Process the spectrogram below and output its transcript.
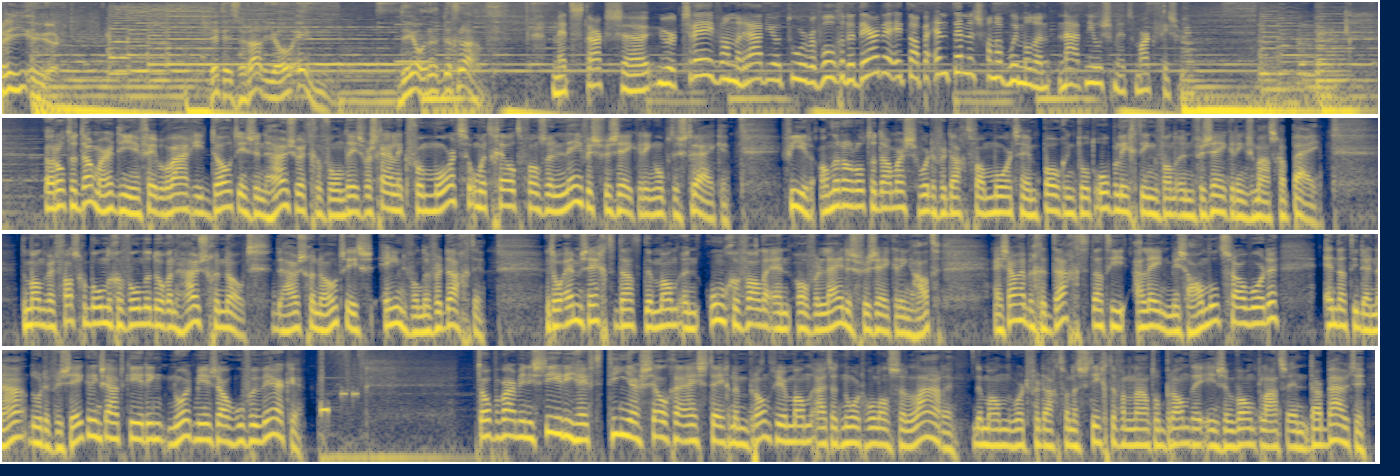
Drie uur. Dit is Radio 1. Dionne de Graaf. Met straks uh, uur 2 van de Radio Tour. We volgen de derde etappe en tennis vanaf Wimbledon. Na het nieuws met Mark Visser. Een Rotterdammer die in februari dood in zijn huis werd gevonden... is waarschijnlijk vermoord om het geld van zijn levensverzekering op te strijken. Vier andere Rotterdammers worden verdacht van moord... en poging tot oplichting van een verzekeringsmaatschappij. De man werd vastgebonden gevonden door een huisgenoot. De huisgenoot is één van de verdachten. Het OM zegt dat de man een ongevallen- en overlijdensverzekering had. Hij zou hebben gedacht dat hij alleen mishandeld zou worden... en dat hij daarna door de verzekeringsuitkering nooit meer zou hoeven werken. Het Openbaar Ministerie heeft tien jaar cel geëist tegen een brandweerman uit het Noord-Hollandse Laren. De man wordt verdacht van het stichten van een aantal branden in zijn woonplaats en daarbuiten.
